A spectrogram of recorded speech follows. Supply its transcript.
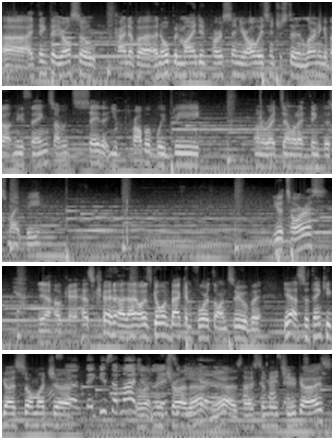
Uh, I think that you're also kind of a, an open-minded person. You're always interested in learning about new things. I would say that you probably be. I'm gonna write down what I think this might be. You a Taurus? Yeah. Yeah. Okay, that's good. I, I was going back and forth on two, but yeah. So thank you guys so much. Uh, Thank you so much. for It was letting me nice try to meet that. you. Yeah, it's nice to meet you guys.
